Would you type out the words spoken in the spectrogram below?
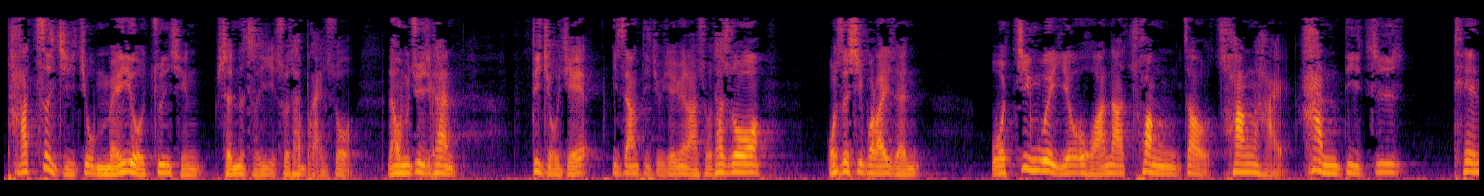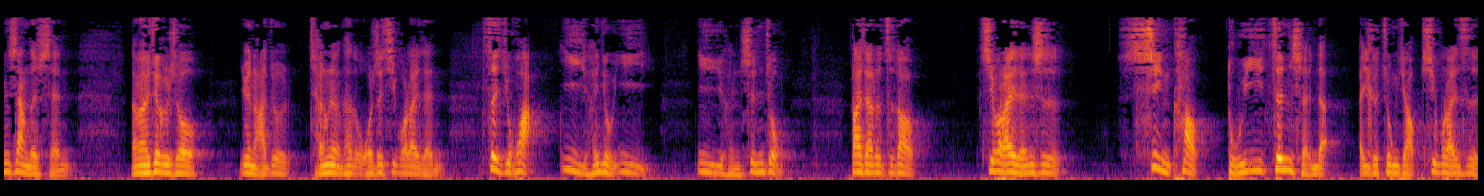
他自己就没有遵行神的旨意，所以他不敢说。然后我们继续看第九节，一章第九节，约拿说：“他说我是希伯来人，我敬畏耶和华那创造沧海旱地之天上的神。”那么这个时候，约拿就承认他说：“我是希伯来人。”这句话意义很有意义，意义很深重。大家都知道，希伯来人是信靠独一真神的。一个宗教，希伯来人是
